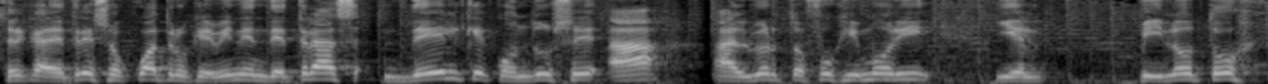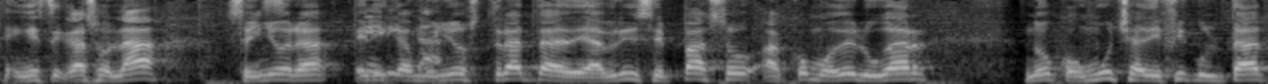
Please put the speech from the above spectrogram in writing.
cerca de tres o cuatro que vienen detrás del que conduce a Alberto Fujimori y el piloto, en este caso la señora Erika. Muñoz, trata de abrirse paso a como de lugar, ¿no? con mucha dificultad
